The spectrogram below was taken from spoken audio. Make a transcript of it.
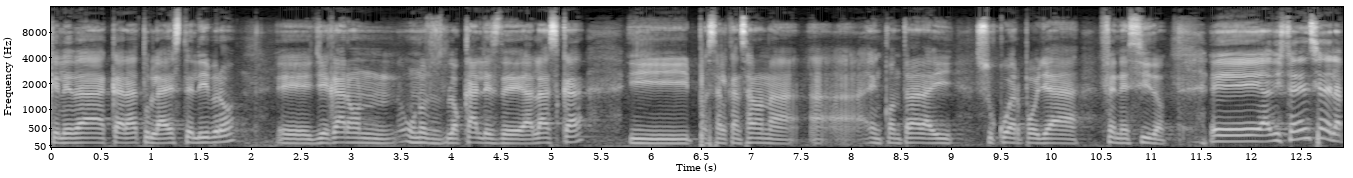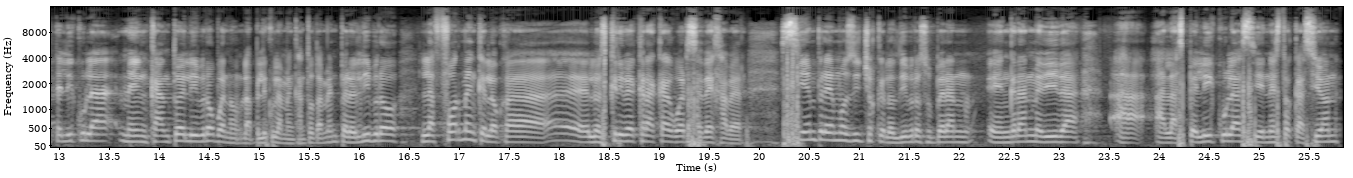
que le da carátula a este libro, eh, llegaron unos locales de Alaska y pues alcanzaron a, encontrar ahí su cuerpo ya fenecido. Eh, a diferencia de la película, me encantó el libro, bueno, la película me encantó también, pero el libro, la forma en que lo, eh, lo escribe Krakauer se deja ver. Siempre hemos dicho que los libros superan en gran medida a, las películas y en esta ocasión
